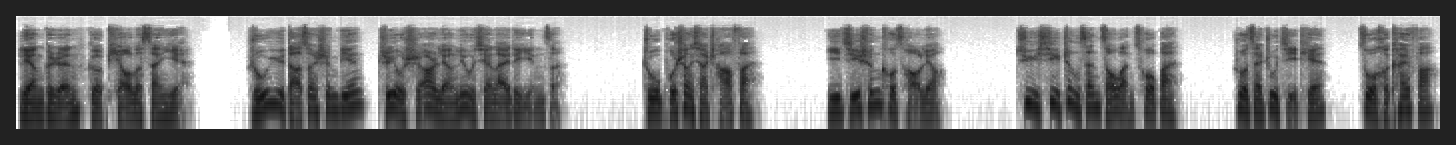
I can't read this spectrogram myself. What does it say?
两个人各嫖了三夜，如玉打算身边只有十二两六钱来的银子。主仆上下茶饭，以及牲口草料，据系郑三早晚错办。若再住几天，作何开发？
